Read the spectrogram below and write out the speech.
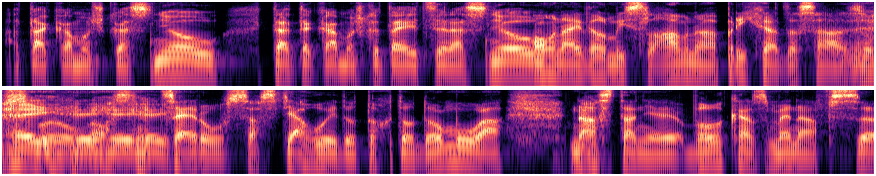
a tá kamoška s ňou, tá, tá kamoška, tá je dcera s ňou. Ona je veľmi slávna a prichádza sa so hej, svojou hej, vlastne hej. dcerou, sa stiahuje do tohto domu a nastane veľká zmena. V,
